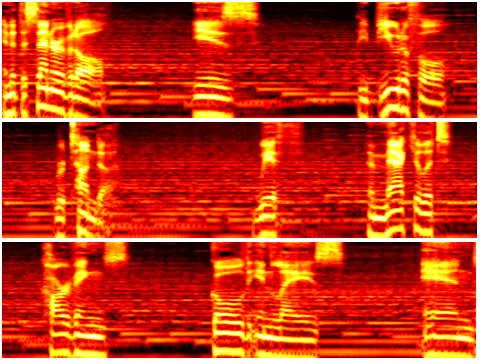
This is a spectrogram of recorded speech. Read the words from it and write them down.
And at the center of it all is the beautiful rotunda with immaculate carvings, gold inlays, and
